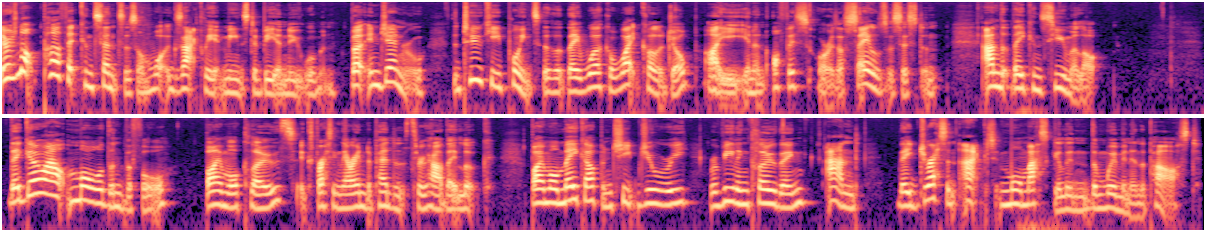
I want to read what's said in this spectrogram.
There is not perfect consensus on what exactly it means to be a new woman, but in general, the two key points are that they work a white collar job, i.e., in an office or as a sales assistant, and that they consume a lot. They go out more than before, buy more clothes, expressing their independence through how they look, buy more makeup and cheap jewellery, revealing clothing, and they dress and act more masculine than women in the past.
